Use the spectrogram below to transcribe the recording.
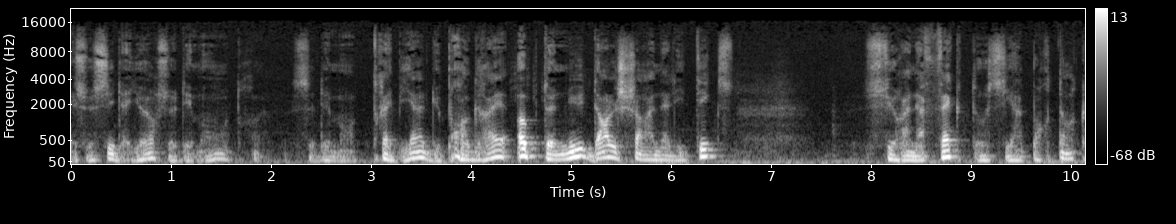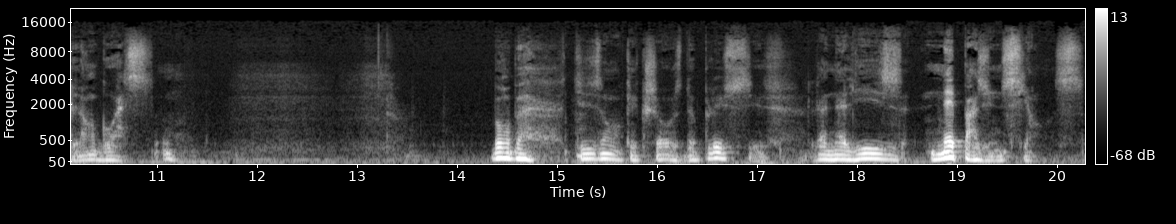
Et ceci d'ailleurs se démontre, se démontre très bien du progrès obtenu dans le champ analytique sur un affect aussi important que l'angoisse. Bon ben, disons quelque chose de plus. L'analyse n'est pas une science.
